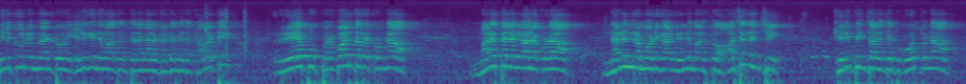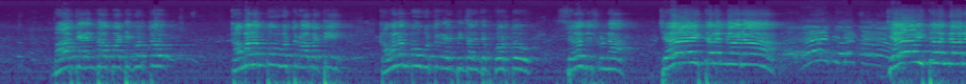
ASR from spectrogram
మిలుకు నిమ్మంటూ ఎలిగింది మాత్రం తెలంగాణ గడ్డ మీద. కాబట్టి రేపు పొరపాటు జరగకుండా మన తెలంగాణ కూడా నరేంద్ర మోడీ గారు నిన్ను మనసుతో ఆచరించి గెలిపించాలని చెప్పి కోరుతున్నా. భారతీయ జనతా పార్టీ గుర్తు కమలం పువ్వు గుర్తు కాబట్టి కమలం పువ్వు గుర్తు గెలిపించాలని చెప్పి కోరుతూ సెలవు తీసుకున్నా. జై తెలంగాణ! జై తెలంగాణ!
